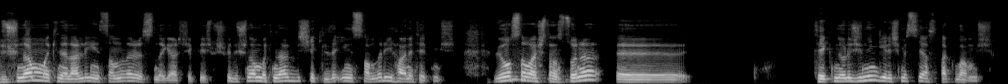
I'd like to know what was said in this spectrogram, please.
düşünen makinelerle insanlar arasında gerçekleşmiş ve düşünen makineler bir şekilde insanlara ihanet etmiş. Ve o savaştan sonra e, teknolojinin gelişmesi yasaklanmış.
